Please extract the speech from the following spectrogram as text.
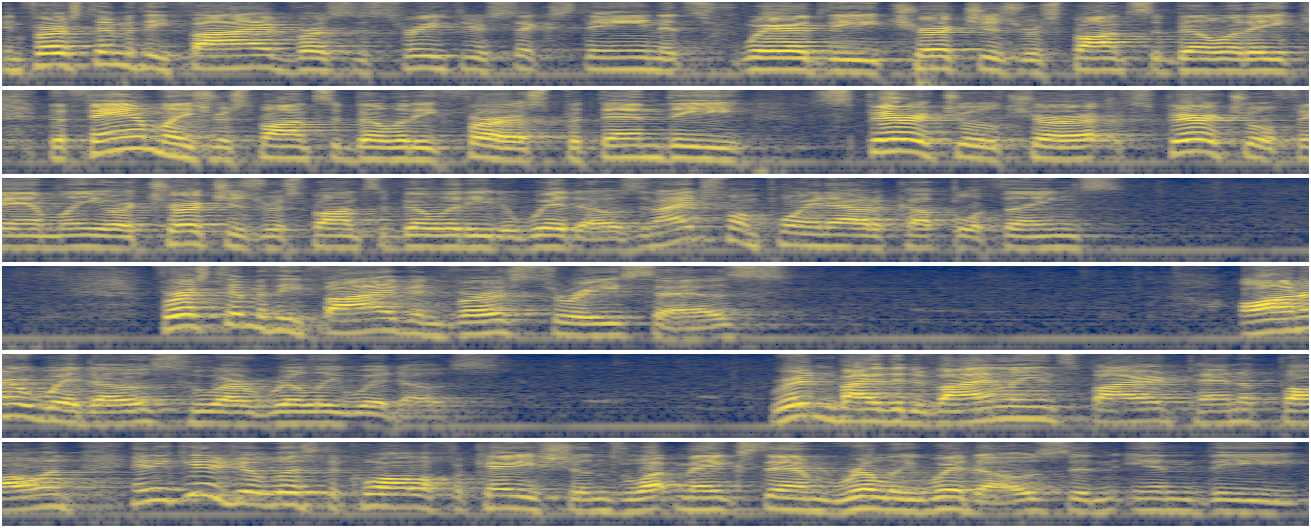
In 1 Timothy 5, verses 3 through 16, it's where the church's responsibility, the family's responsibility first, but then the spiritual, church, spiritual family or church's responsibility to widows. And I just want to point out a couple of things. 1 Timothy 5 in verse 3 says, Honor widows who are really widows. written by the divinely inspired pen of Paul. And, and he gives you a list of qualifications, what makes them really widows in, in the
